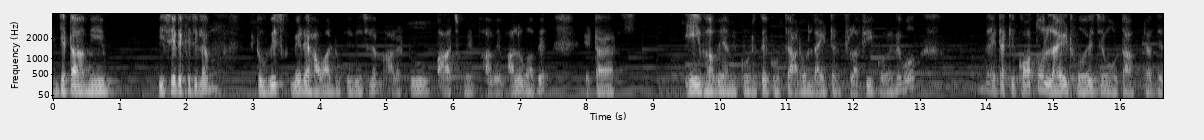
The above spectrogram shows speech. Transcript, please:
যেটা আমি পিষে রেখেছিলাম একটু উইস্ক মেরে হাওয়া ঢুকিয়ে দিয়েছিলাম, আর একটু পাঁচ মিনিট ভাবে, ভালোভাবে এটা এইভাবে আমি করতে করতে আরও লাইট অ্যান্ড ফ্লাফি করে নেব। এটাকে কত লাইট হয়েছে ওটা আপনাদের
